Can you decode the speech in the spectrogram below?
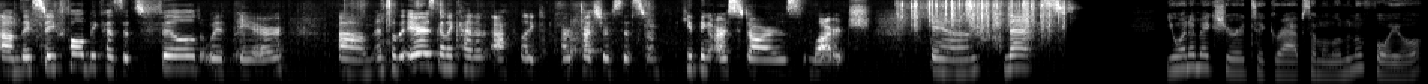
Um, they stay full because it's filled with air. Um, and so the air is going to kind of act like our pressure system, keeping our stars large. And next, you want to make sure to grab some aluminum foil,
